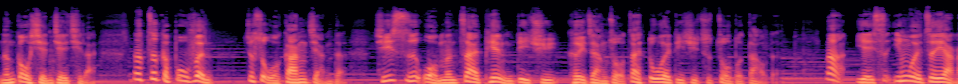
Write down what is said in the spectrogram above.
能够衔接起来。那这个部分就是我刚刚讲的，其实我们在偏远地区可以这样做，在都会地区是做不到的。那也是因为这样，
